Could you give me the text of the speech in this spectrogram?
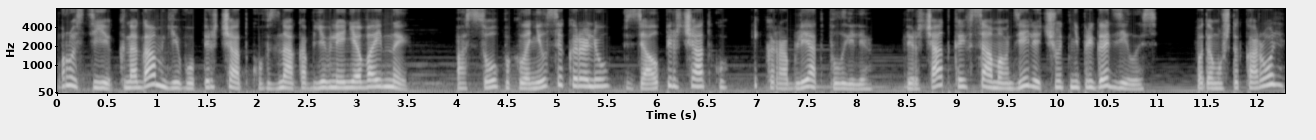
бросьте к ногам его перчатку в знак объявления войны». Посол поклонился королю, взял перчатку, и корабли отплыли. Перчатка и в самом деле чуть не пригодилась потому что король,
